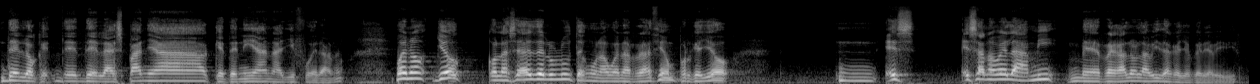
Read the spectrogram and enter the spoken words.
de, lo que, de, la España que tenían allí fuera. ¿no? Bueno, yo con las edades de Lulú tengo una buena relación porque yo, mm, es, esa novela a mí me regaló la vida que yo quería vivir.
